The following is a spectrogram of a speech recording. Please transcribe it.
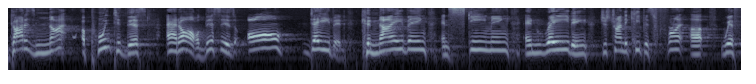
God has not appointed this at all. This is all David conniving and scheming and raiding, just trying to keep his front up with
